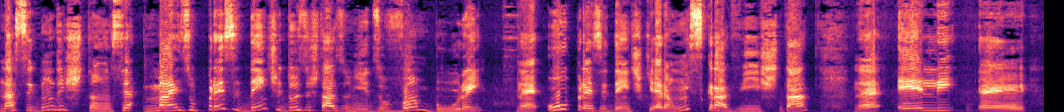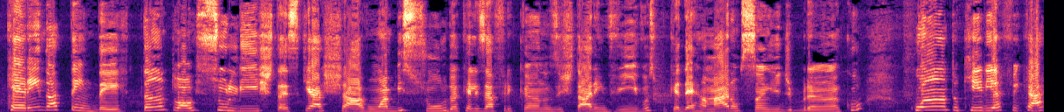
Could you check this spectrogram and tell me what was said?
na segunda instância, mas o presidente dos Estados Unidos, o Van Buren, né, o presidente que era um escravista, né, ele é, querendo atender tanto aos sulistas que achavam um absurdo aqueles africanos estarem vivos porque derramaram sangue de branco, quanto queria ficar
